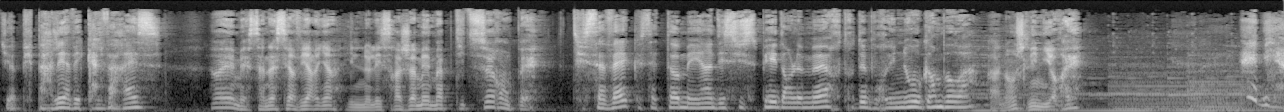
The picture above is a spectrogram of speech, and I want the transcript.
Tu as pu parler avec Alvarez? Oui, mais ça n'a servi à rien. Il ne laissera jamais ma petite sœur en paix. Tu savais que cet homme est un des suspects dans le meurtre de Bruno Gamboa? Ah non, je l'ignorais. Eh bien,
